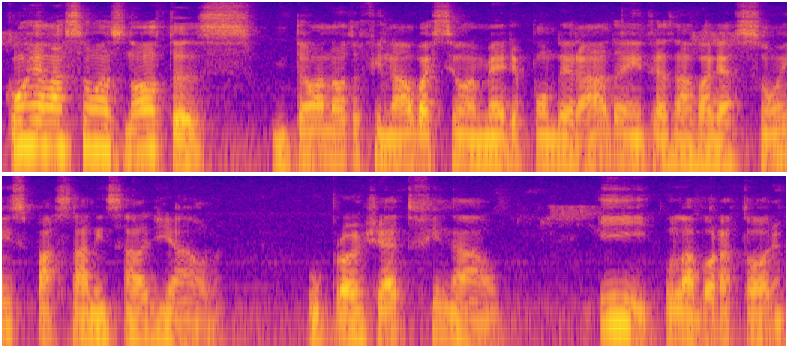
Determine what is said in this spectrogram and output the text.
Com relação às notas, então a nota final vai ser uma média ponderada entre as avaliações passadas em sala de aula, o projeto final e o laboratório.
